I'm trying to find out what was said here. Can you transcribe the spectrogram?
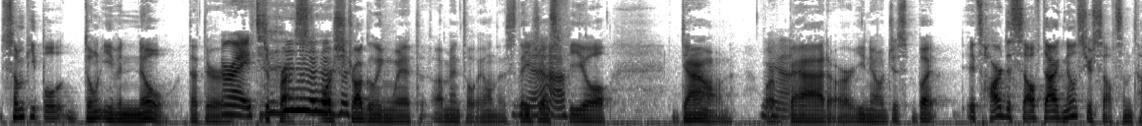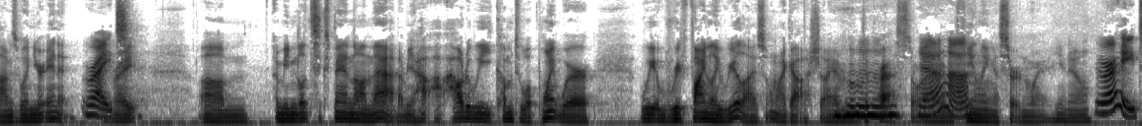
some people don't even know that they're Right. depressed or struggling with a mental illness. They Yeah. just feel down or Yeah. bad or you know just but it's hard to self-diagnose yourself sometimes when you're in it. Right. Right. Um, I mean, let's expand on that. I mean, how, how do we come to a point where we re- finally realize, oh my gosh, I am depressed or Mm-hmm. Yeah. am feeling a certain way, you know? Right.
